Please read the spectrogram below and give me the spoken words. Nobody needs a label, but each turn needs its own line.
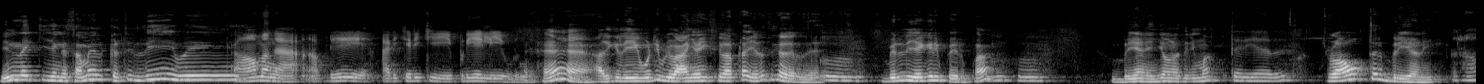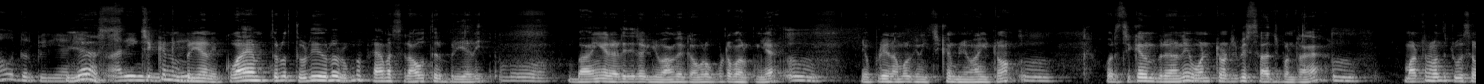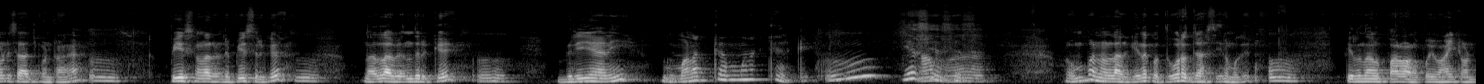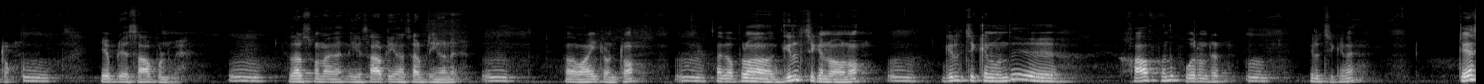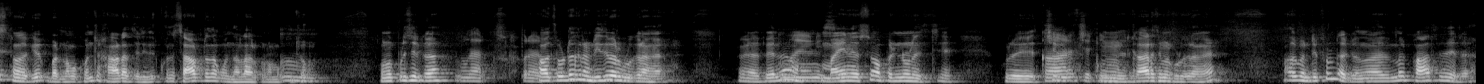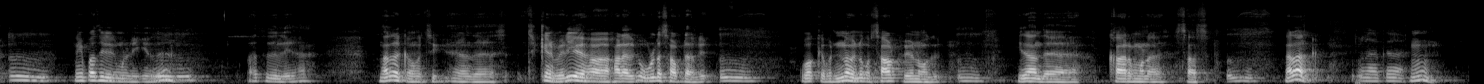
இன்னைக்கு எங்கள் சமையல் கட்டு லீவு.
ஆமாங்க. அப்படியே அடிக்கடிக்கு இப்படியே லீவ் விடுங்க.
அதுக்கு லீவ் விட்டு இப்படி வாங்கி வாங்கி சாப்பிட்டா எதுக்காகிறது
ம்.
பில்லு எகிரி போயிருப்பான் பிரியாணி எங்கே வாங்க தெரியுமா?
தெரியாது.
Ravuthar biryani.
Ravuthur biryani?
Yes chicken biryani. Coimbatore துடியூரில் ரொம்ப ஃபேமஸ் ராவுத்தர் பிரியாணி. பயங்கர அடித்தில் இங்கே வாங்குறதுக்கு அவ்வளோ கூட்டமாக இருக்குங்க. எப்படி நம்மளுக்கு இன்றைக்கி சிக்கன் பிரியாணி வாங்கிட்டோம். ஒரு chicken biryani one twenty rupees charge பண்ணுறாங்க மட்டன் வந்து டூ செவன்ட்டி சார்ஜ் பண்ணுறாங்க பீஸ் நல்லா ரெண்டு பீஸ் இருக்குது நல்லா வெந்திருக்கு. பிரியாணி மணக்க மணக்க இருக்குது எஸ் எஸ் எஸ் ரொம்ப நல்லா இருக்குது எனக்கு தூரம் ஜாஸ்தி நமக்கு. இருந்தாலும் பரவாயில்ல போய் வாங்கிட்டு வந்துட்டோம். எப்படியோ சாப்பிடணுமே.
ம்.
எல்லோரும் சொன்னாங்க நீங்கள் சாப்பிட்டீங்களா சாப்பிட்டீங்களான்னு
ம்.
அதை வாங்கிட்டு வந்துட்டோம். அதுக்கப்புறம் கிரில் சிக்கன் வாங்கினோம். கிரில் சிக்கன் வந்து ஹாஃப் வந்து four hundred grill chicken taste நல்லா இருக்குது பட் நமக்கு கொஞ்சம் ஹார்டாக தெரியுது. கொஞ்சம் சாப்பிட்டு தான் கொஞ்சம் நல்லாயிருக்கும் நமக்கு கொஞ்சம். உனக்கு பிடிச்சிருக்கா?
நல்லா
அவர் தொட்டுக்கு ரெண்டு இது வேறு கொடுக்குறாங்க. அது பேர் என்ன? மைனஸும் அப்புறம் இன்னொன்று ஒரு
கார சட்னி
காரச்சமே கொடுக்குறாங்க. அது கொஞ்சம் டிஃப்ரெண்ட்டாக இருக்குது நான் அது மாதிரி பார்த்ததே இல்லை. நீ பார்த்துக்க முடியாது பார்த்தது இல்லையா? நல்லா இருக்கு அவங்க சிக்கன் அந்த சிக்கன் வெளியே ஹார்டாக இருக்குது உள்ளே சாஃப்டாக இருக்குது ஓகே பட் இன்னும் இன்னும் சாஃப்ட் வேணும் அதுக்கு
ம்.
இதான் அந்த காரமான சாஸ்
ம்
நல்லா இருக்கு.
நல்லா இருக்கா?
ம்.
